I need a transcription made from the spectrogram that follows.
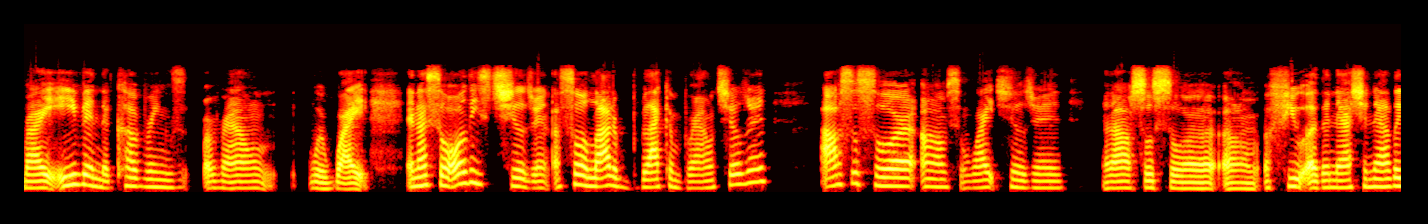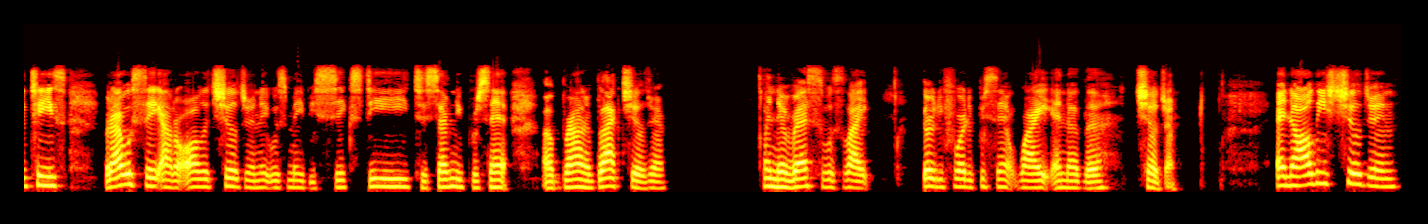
right? Even the coverings around were white. And i saw all these children i saw a lot of black and brown children. I also saw um, some white children, and I also saw um, a few other nationalities. But I would say out of all the children, it was maybe 60 to 70% of brown and black children, and the rest was like 30, 40% white and other children. And all these children,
